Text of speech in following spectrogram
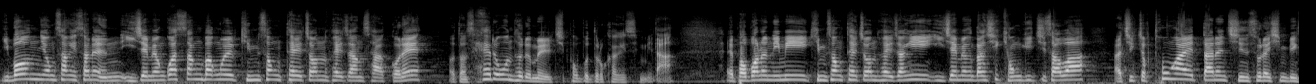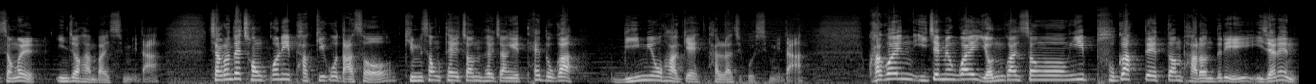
이번 영상에서는 이재명과 쌍방울 김성태 전 회장 사건의 어떤 새로운 흐름을 짚어보도록 하겠습니다. 에, 법원은 이미 김성태 전 회장이 이재명 당시 경기지사와 아, 직접 통화했다는 진술의 신빙성을 인정한 바 있습니다. 자 그런데 정권이 바뀌고 나서 김성태 전 회장의 태도가 미묘하게 달라지고 있습니다. 과거엔 이재명과의 연관성이 부각됐던 발언들이 이제는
